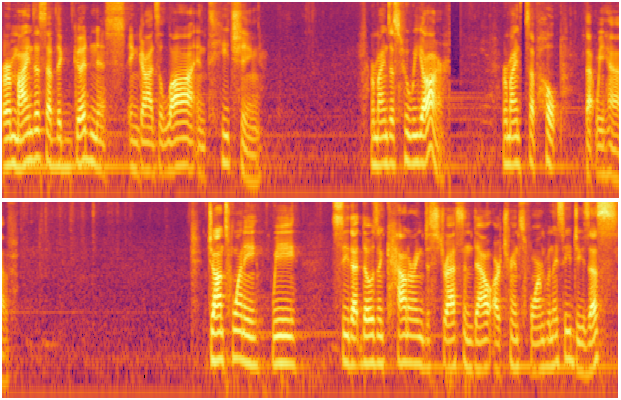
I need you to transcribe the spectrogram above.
reminds us of the goodness in God's law and teaching, reminds us who we are, reminds us of hope that we have. John 20, we see that those encountering distress and doubt are transformed when they see Jesus.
